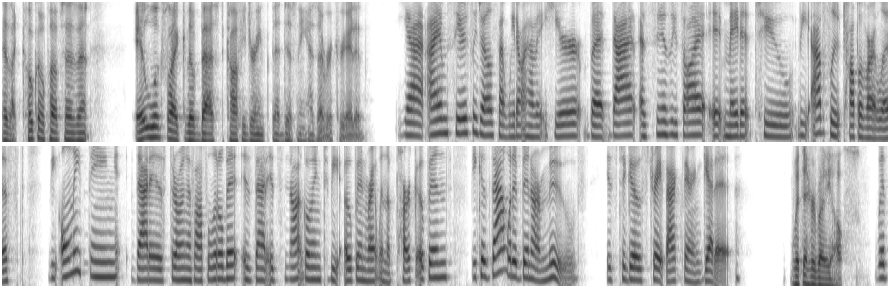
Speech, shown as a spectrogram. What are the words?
has like Cocoa Puffs as it. It looks like the best coffee drink that Disney has ever created. Yeah, I am seriously jealous that we don't have it here, but that as soon as we saw it, it made it to the absolute top of our list. The only thing that is throwing us off a little bit is that it's not going to be open right when the park opens because that would have been our move is to go straight back there and get it. with everybody else. With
